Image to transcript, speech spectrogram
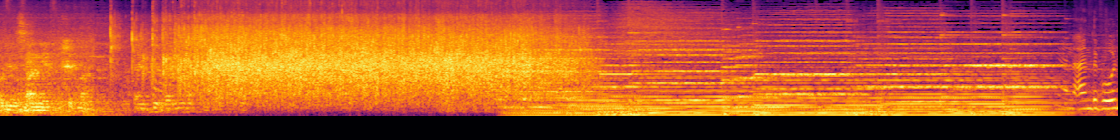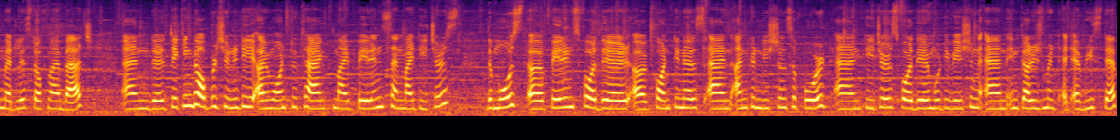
और इंसानियत की खिदमत करें thank you very and I'm the gold medalist of my batch. And uh, taking the opportunity, I want to thank my parents and my teachers. The most uh, parents for their uh, continuous and unconditional support, and teachers for their motivation and encouragement at every step.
